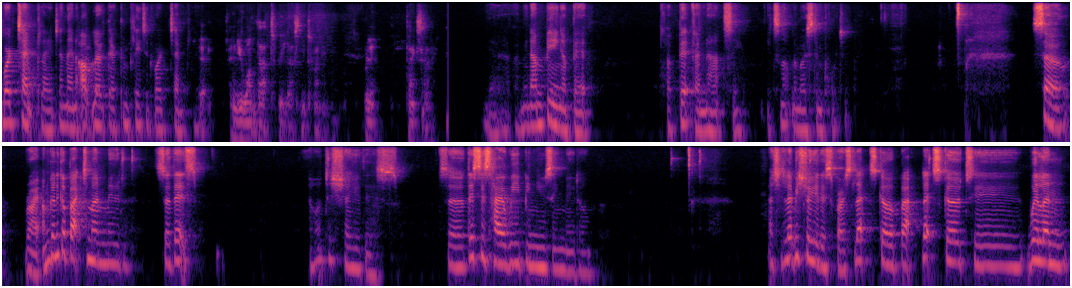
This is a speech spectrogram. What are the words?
Word template and then upload their completed Word template. Yeah, and you want that to be less than 20. Brilliant. Thanks, Ellie. Yeah, I mean, I'm being a bit, a bit of a Nazi. It's not the most important. So, right, I'm going to go back to my mood. So this, I want to show you this. So this is how we've been using Moodle. Actually, let me show you this first. Let's go back. Let's go to Will and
